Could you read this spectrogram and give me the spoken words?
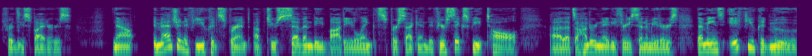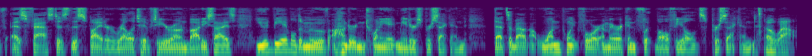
for these spiders. Now, imagine if you could sprint up to 70 body lengths per second. If you're six feet tall, uh, that's 183 centimeters. That means if you could move as fast as this spider relative to your own body size, you would be able to move 128 meters per second. That's about 1.4 American football fields per second. Oh, wow.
